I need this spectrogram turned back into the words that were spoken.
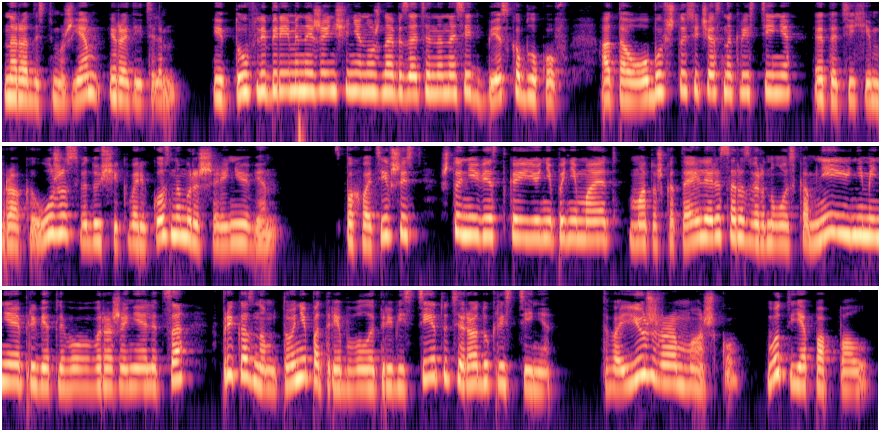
на радость мужьям и родителям. И туфли беременной женщине нужно обязательно носить без каблуков, а та обувь, что сейчас на Кристине, это тихий мрак и ужас, ведущий к варикозному расширению вен. Спохватившись, что невестка ее не понимает, матушка Тайлериса развернулась ко мне и, не меняя приветливого выражения лица, приказном тоне потребовала перевести эту тираду Кристине. «Твою ж ромашку! Вот я попал!»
